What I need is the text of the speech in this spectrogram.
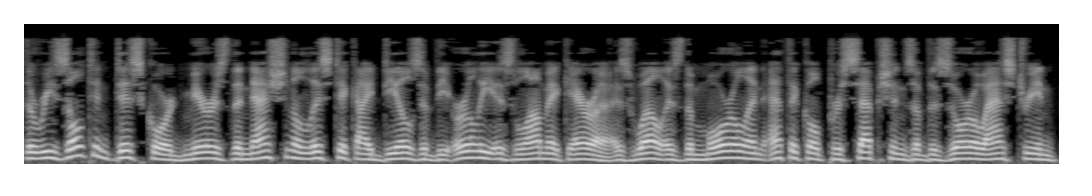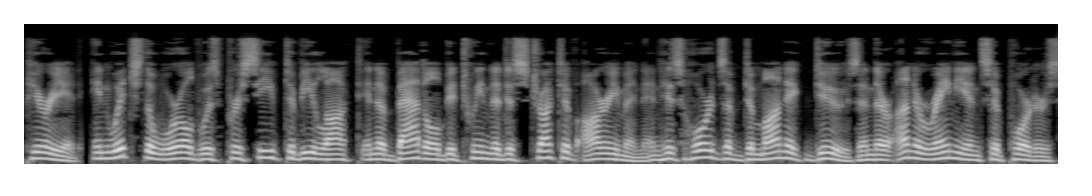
The resultant discord mirrors the nationalistic ideals of the early Islamic era as well as the moral and ethical perceptions of the Zoroastrian period, in which the world was perceived to be locked in a battle between the destructive Ahriman and his hordes of demonic Dhus and their un-Iranian supporters,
